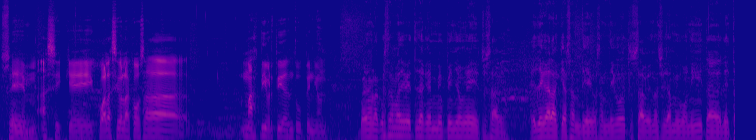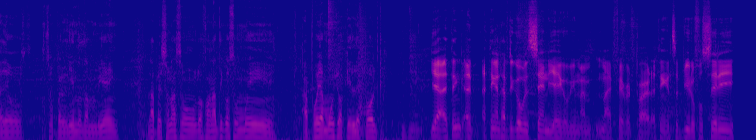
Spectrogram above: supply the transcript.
Sí. Em, así que, ¿cuál ha sido la cosa más divertida en tu opinión? Bueno, la cosa más divertida que en mi opinión es, tú sabes, es llegar aquí a San Diego. San Diego, tú sabes, es una ciudad muy bonita, el estadio súper lindo también. Las personas son, los fanáticos son muy, apoyan mucho aquí el deporte. Yeah, I think I, I think I'd have to go with San Diego being my, my favorite part. I think it's a beautiful city.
